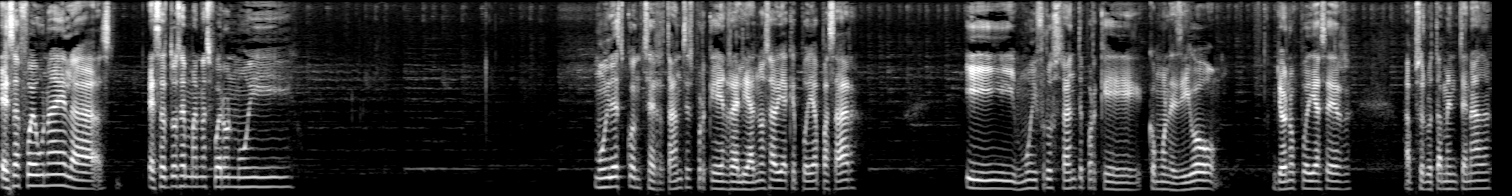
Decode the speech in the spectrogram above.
esa fue una de las... Esas dos semanas fueron muy... Muy desconcertantes porque en realidad no sabía qué podía pasar. Y muy frustrante porque, como les digo, yo no podía hacer absolutamente nada.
